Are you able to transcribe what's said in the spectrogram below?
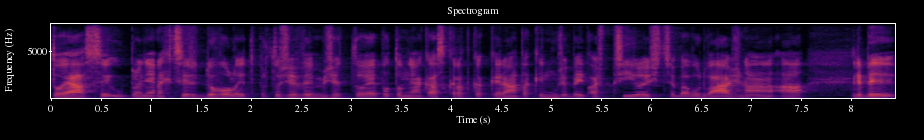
To já si úplně nechci dovolit, protože vím, že to je potom nějaká zkratka, která taky může být až příliš třeba odvážná a kdyby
